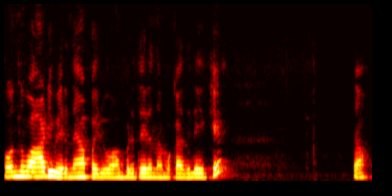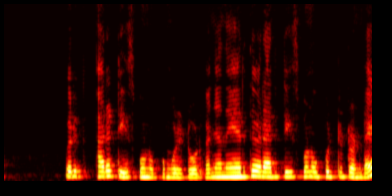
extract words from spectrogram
ഒന്ന് വാടി വരുന്ന ആ പരുവാകുമ്പോഴത്തേനും നമുക്കതിലേക്ക് ഇതാ ഒരു അര ടീസ്പൂൺ ഉപ്പും കൂടി ഇട്ട് കൊടുക്കാം. ഞാൻ നേരത്തെ ഒരു അര ടീസ്പൂൺ ഉപ്പ് ഇട്ടിട്ടുണ്ടേ.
